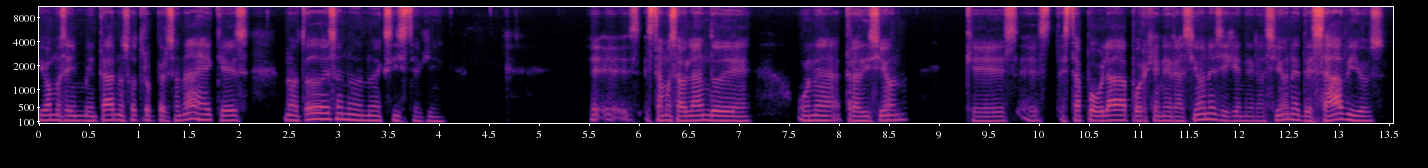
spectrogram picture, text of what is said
y vamos a inventarnos otro personaje que es, no, todo eso no, no existe aquí. E, e, estamos hablando de una tradición que es, está poblada por generaciones y generaciones de sabios,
